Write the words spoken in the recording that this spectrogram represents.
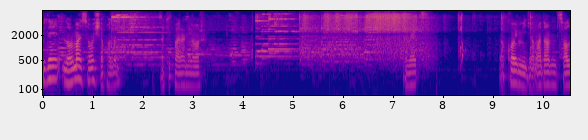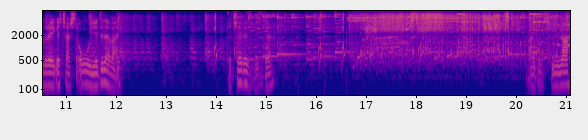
Bir de normal savaş yapalım. Rakip aranıyor. Evet. Ya koymayacağım. Adam saldırıya geçerse o 7 level. Geçeriz biz de. Haydi bismillah.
